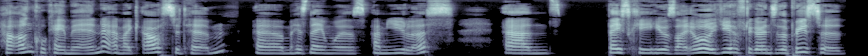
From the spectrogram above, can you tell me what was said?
her uncle came in and like ousted him. Um, his name was Amulus, and basically he was like, "Oh, you have to go into the priesthood,"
